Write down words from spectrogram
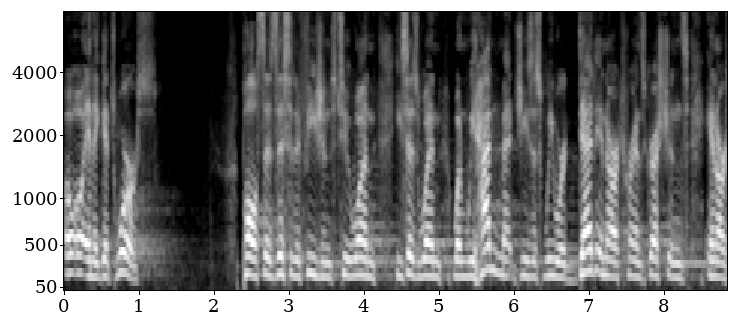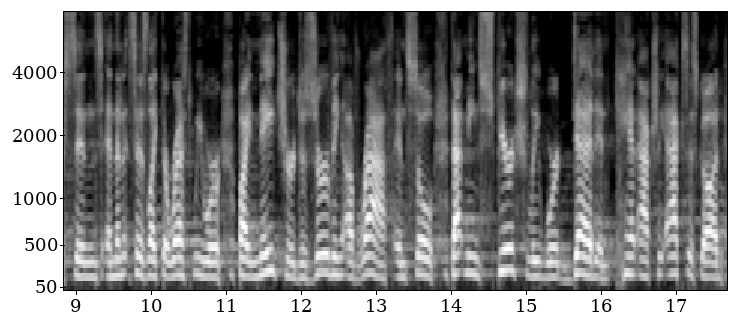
Oh, oh and it gets worse. Paul says this in Ephesians 2 1. He says, when, when we hadn't met Jesus, we were dead in our transgressions, and our sins. And then it says, like the rest, we were by nature deserving of wrath. And so that means spiritually we're dead and can't actually access God.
